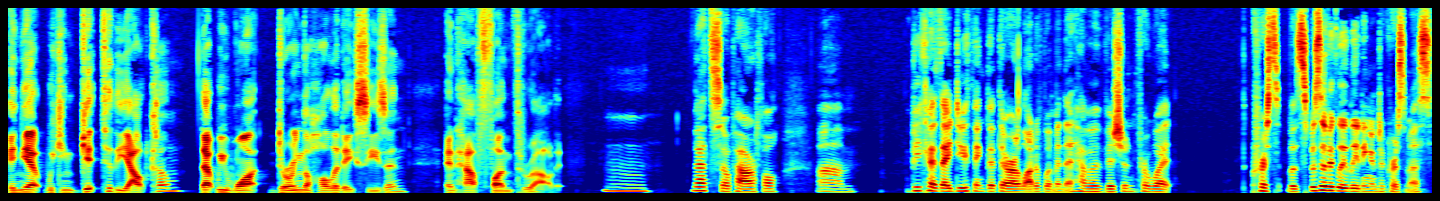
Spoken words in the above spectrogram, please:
And yet we can get to the outcome that we want during the holiday season and have fun throughout it. That's so powerful. Um, because I do think that there are a lot of women that have a vision for what Christmas, specifically leading into Christmas,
